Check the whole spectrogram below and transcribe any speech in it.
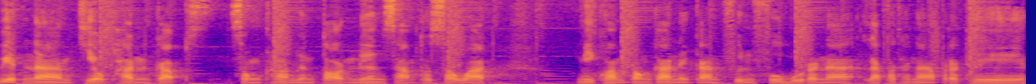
เวียดนามเกี่ยวพันกับสงครามอย่างต่อเนื่อง 3 ทศวรรษ มีความต้องการในการฟื้นฟูบูรณะและพัฒนาประเทศ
